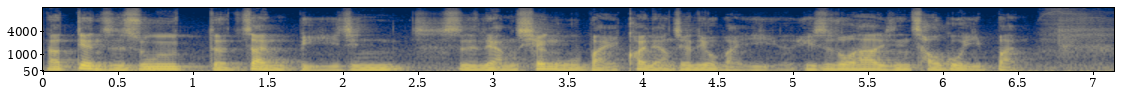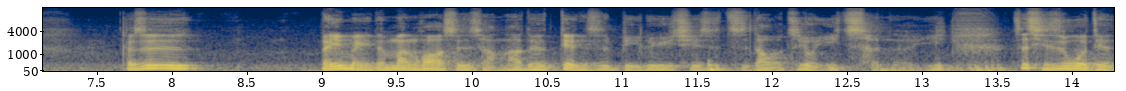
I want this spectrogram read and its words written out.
那电子书的占比已经是两千五百快两千六百亿了，也是说它已经超过一半。可是北美的漫画市场，它的电子比率其实只到只有一成而已。这其实我点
